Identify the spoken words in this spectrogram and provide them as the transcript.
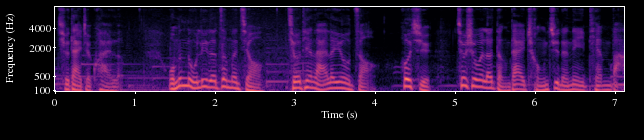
却带着快乐。我们努力了这么久，秋天来了又走，或许就是为了等待重聚的那一天吧。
